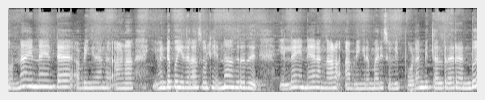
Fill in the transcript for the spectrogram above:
சொன்னால் என்ன என்கிட்ட? அப்படிங்கிறாங்க. ஆனால் இவன்கிட்ட போய் இதெல்லாம் சொல்லி என்ன ஆகுறது? எல்லாம் என் நேரங்காலம் அப்படிங்கிற மாதிரி சொல்லி புலம்பி தள்ளுறாரு அன்பு.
